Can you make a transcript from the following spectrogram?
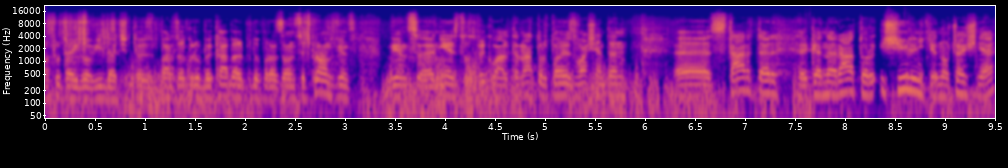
O tutaj go widać, to jest bardzo gruby kabel doprowadzący prąd, więc, więc e, nie jest to zwykły alternator, to jest właśnie ten e, starter, generator i silnik jednocześnie.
